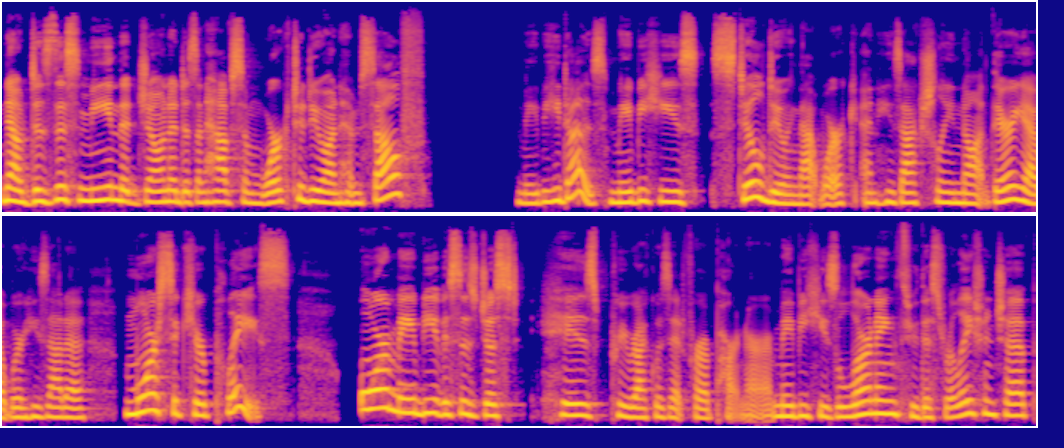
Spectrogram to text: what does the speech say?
Now, does this mean that Jonah doesn't have some work to do on himself? maybe he does. Maybe he's still doing that work and he's actually not there yet, where he's at a more secure place. Or maybe this is just his prerequisite for a partner. Maybe he's learning through this relationship.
